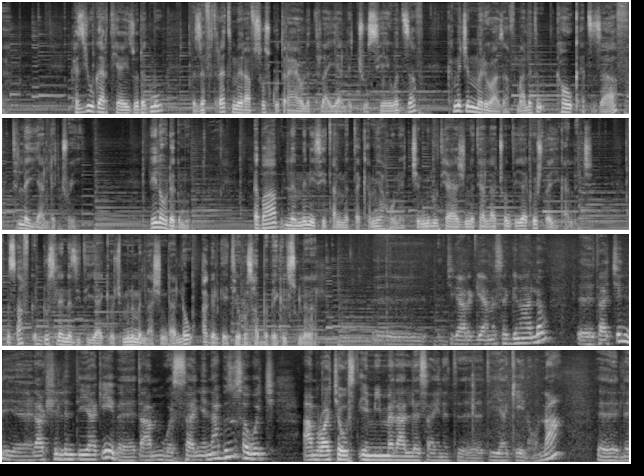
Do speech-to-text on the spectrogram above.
ከዚሁ ጋር ተያይዞ ደግሞ በዘፍጥረት ምዕራፍ 3 ቁጥር 22 ላይ ያለችው የሕይወት ዛፍ ከመጀመሪያዋ ዛፍ ማለትም ከእውቀት ዛፍ ትለያለች ወይ? ሌላው ደግሞ እባብ ለምን የሰይጣን መጠቀሚያ ሆነች? የሚሉ ተያያዥነት ያላቸውን ጥያቄዎች ጠይቃለች። መጽሐፍ ቅዱስ ለእነዚህ ጥያቄዎች ምን ምላሽ እንዳለው አገልጋይ ቴዎድሮስ አበበ ይገልጹልናል። እጅግ አድርጌ አመሰግናለሁ። እህታችን የላክሽልን ጥያቄ በጣም ወሳኝና ብዙ ሰዎች አእምሯቸው ውስጥ የሚመላለስ አይነት ጥያቄ ነው እና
